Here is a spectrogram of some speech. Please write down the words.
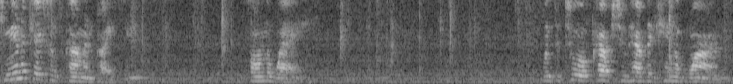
Communications come in Pisces. It's on the way. With the Two of Cups, you have the King of Wands.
